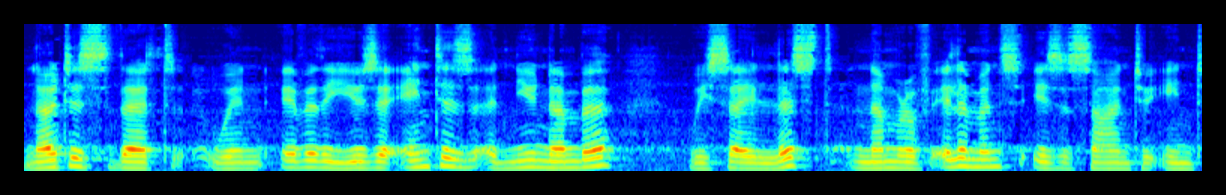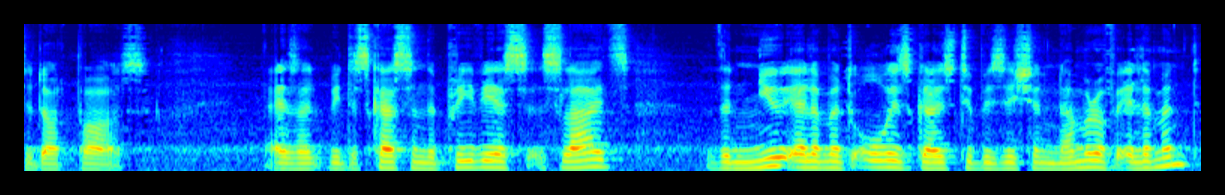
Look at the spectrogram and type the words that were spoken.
Notice that whenever the user enters a new number, we say list number of elements is assigned to int.parse. As we discussed in the previous slides, the new element always goes to position number of element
